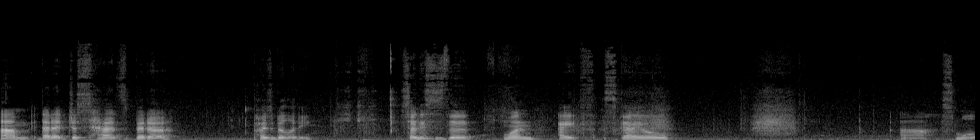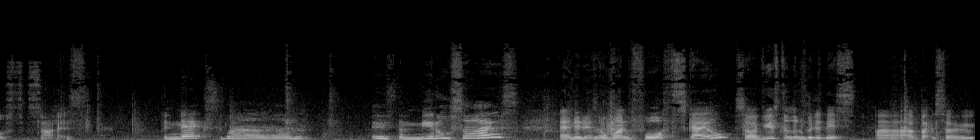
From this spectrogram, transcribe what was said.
um, that it just has better posability. So this is the 1 8th scale uh, smallest size. The next one is the middle size and it is a 1 4th scale. So I've used a little bit of this, uh, but so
